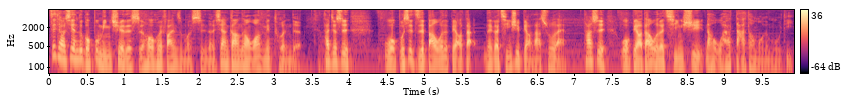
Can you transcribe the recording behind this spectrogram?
这条线如果不明确的时候，会发生什么事呢？像刚刚那种往里面吞的，它就是我不是只把我的表达那个情绪表达出来，它是我表达我的情绪，然后我还要达到某个目的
